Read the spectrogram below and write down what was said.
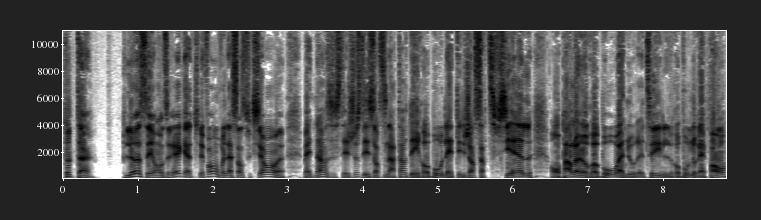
Tout le temps. Puis là, c'est, on dirait qu'à toutes les fois, on voit de la science-fiction. euh, maintenant, c'était juste des ordinateurs, des robots, de l'intelligence artificielle. On parle à un robot, à nous, ré- tu sais, le robot nous répond.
